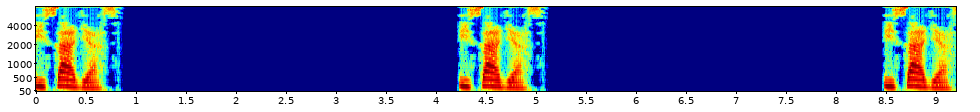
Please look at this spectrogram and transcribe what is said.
Isaías. Isaías. Isaías.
